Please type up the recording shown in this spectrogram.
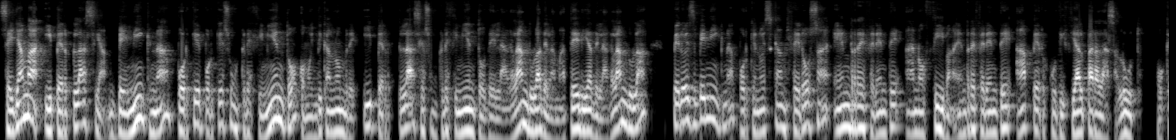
Se llama hiperplasia benigna, ¿por qué? Porque es un crecimiento, como indica el nombre, hiperplasia es un crecimiento de la glándula, de la materia de la glándula, pero es benigna porque no es cancerosa en referente a nociva, en referente a perjudicial para la salud. ¿Ok?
